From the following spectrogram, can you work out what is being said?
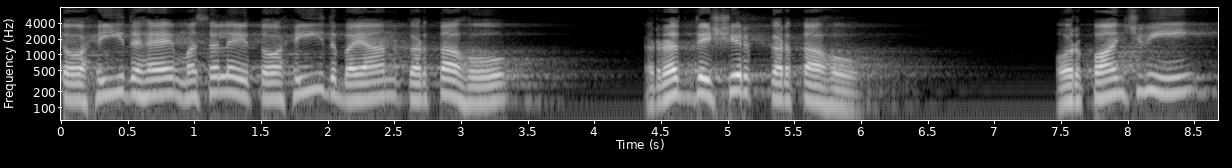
توحید ہے مسئلہ توحید بیان کرتا ہو، رد شرک کرتا ہو۔ اور پانچویں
